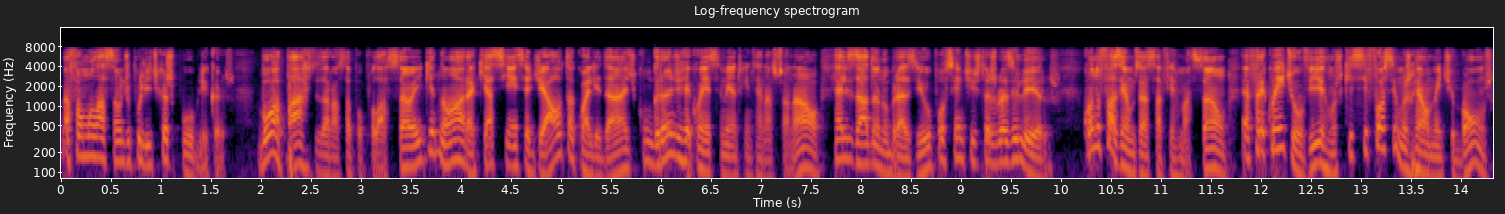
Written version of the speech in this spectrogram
na formulação de políticas públicas. Boa parte da nossa população ignora que a ciência de alta qualidade, com grande reconhecimento internacional, realizada no Brasil por cientistas brasileiros. Quando fazemos essa afirmação, é frequente ouvirmos que, se fôssemos realmente bons,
